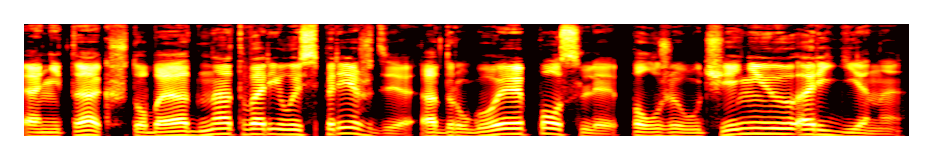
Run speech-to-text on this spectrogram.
а не так, чтобы одна творилась прежде, а другое после, по лжеучению Оригена.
